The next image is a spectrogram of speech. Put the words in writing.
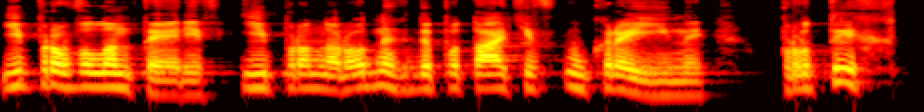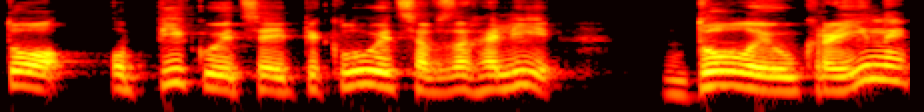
і про волонтерів, і про народних депутатів України, про тих, хто опікується і піклується взагалі долею України,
